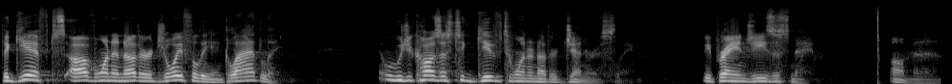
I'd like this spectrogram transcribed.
the gifts of one another joyfully and gladly. Would you cause us to give to one another generously? We pray in Jesus' name. Amen.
